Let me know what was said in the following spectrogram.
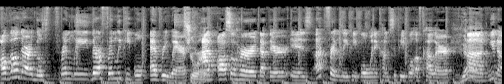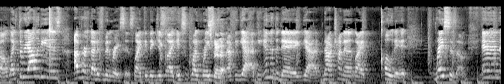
Although there are those friendly, there are friendly people everywhere. Sure. I've also heard that there is unfriendly people when it comes to people of color. Yeah. Um, you know, like the reality is, I've heard that it's been racist. Like they just like it's like racism. At the yeah, at the end of the day, yeah, not trying to like code it. Racism, and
